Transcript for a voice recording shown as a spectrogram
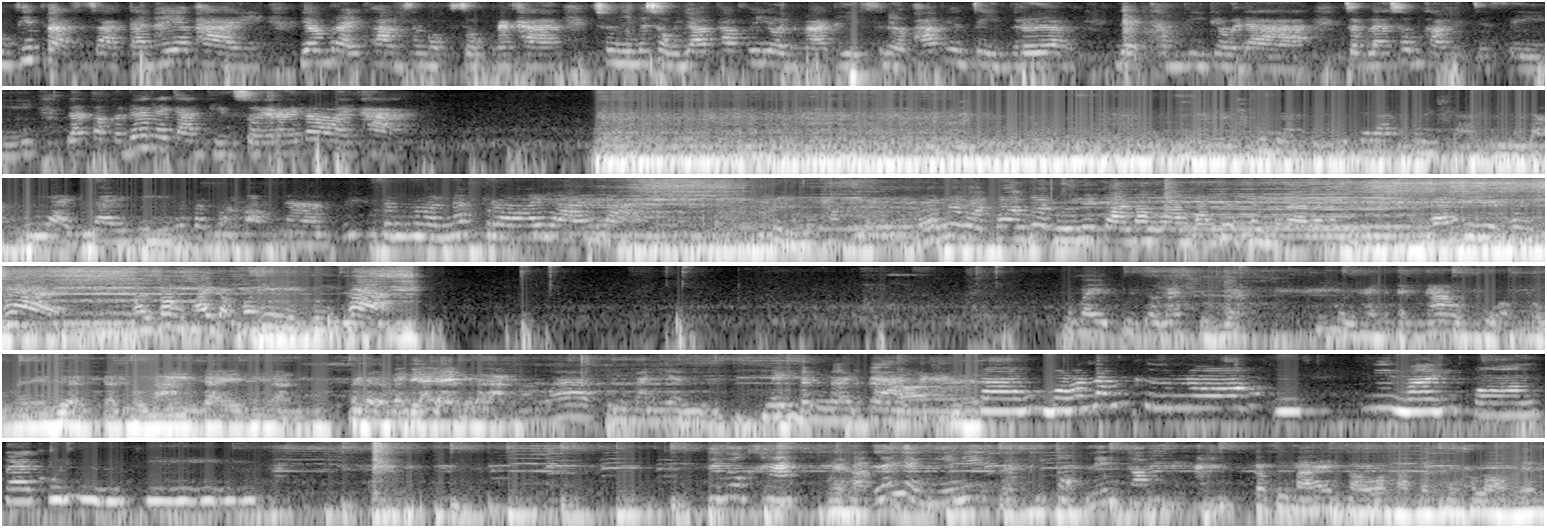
มที่ปราศจากการให้อภัย ย่อมไร้ความสงบสุขนะคะ ช่วงนี้มาชมยอดภาพยนตร์มาทีเสนอภาพยนตร์จีนเรื่องเด็กคำพีร์เทวดา จบแล้วชมข่าวเด็กเจ็ดสี และต่อกันด้วยรายการผิวสวยไร้รอยค่ะคุณยาสีได้รับบริจาคเงินจากผู้ใหญ่ใจดีเพื่อประสงค์ออกนามจำนวนนับร้อยล้านบาทจริงไหมคะผมได้หมดความเชื่อถือในการทำงานของพวกคุณมานานแล้วนะของที่มีคุณค่า มันต้องใช้กับคนที่มีคุณค่าทำไมคุณโจนัสถึงมาที่เมืองไทยตั้งแต่เก้าขวบผมไม่ได้เลือกแต่ผมดีใจที่หลังไม่ได้ใจทีหลังเพราะว่าคุณมันยังไม่ดูรายการนะคะสาวหมอลำคือน้องนี่ไม่ฟองแต่คุณพี่พี่บุ๊คคะไม่ครับแล้วอย่างนี้นี่พี่กบเล่นกอล์ฟไหมคะก็ซื้อมาให้เขาอะครับแล้วให้เขาลองเล่น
